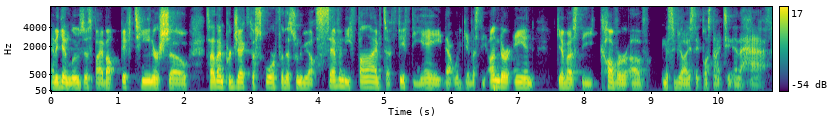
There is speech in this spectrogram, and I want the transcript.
and again lose this by about 15 or so. Sideline projects the score for this one to be about 75 to 58. That would give us the under and give us the cover of Mississippi Valley State plus 19 and a half.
